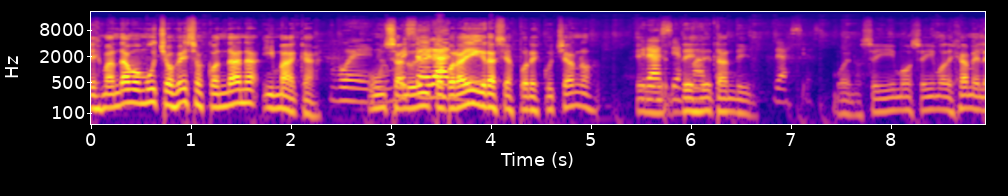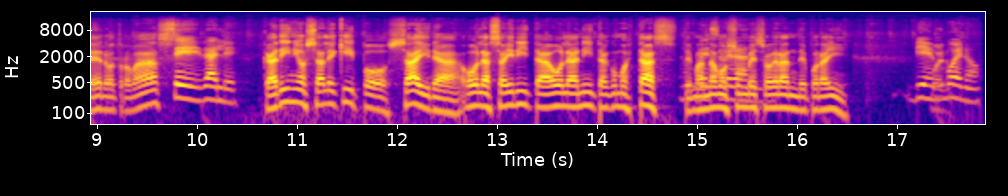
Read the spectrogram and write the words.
Les mandamos muchos besos con Dana y Maca. Bueno, un saludito por ahí. Gracias por escucharnos eh, Gracias, desde Maca. Tandil. Gracias. Bueno, seguimos, seguimos. Déjame leer otro más. Sí, dale. Cariños al equipo, Zaira. Hola Zairita, hola Anita, ¿cómo estás? Te mandamos beso un beso grande por ahí. Bien, Bueno. bueno.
